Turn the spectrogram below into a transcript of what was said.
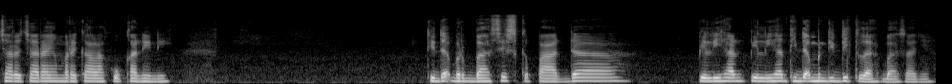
cara-cara yang mereka lakukan ini tidak berbasis kepada pilihan-pilihan tidak mendidik lah bahasanya.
